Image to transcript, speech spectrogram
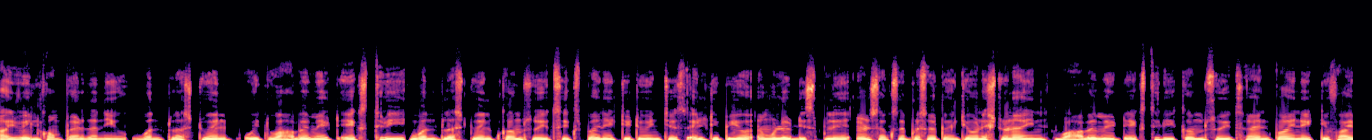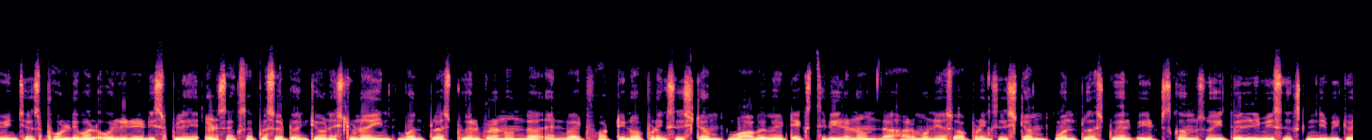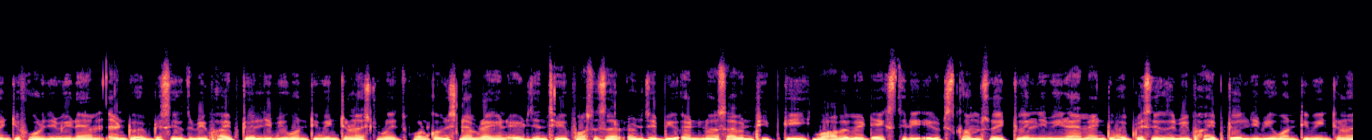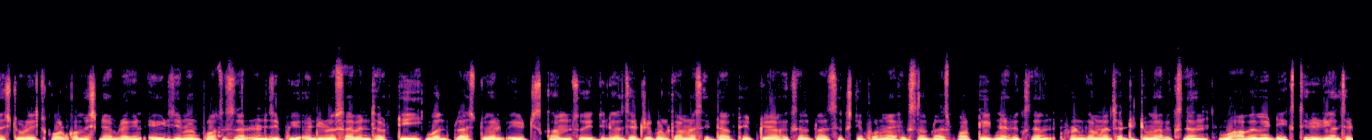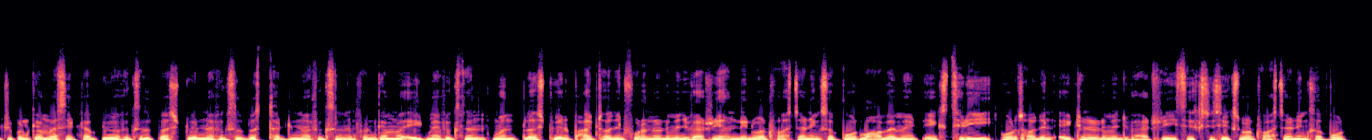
I will compare the new OnePlus 12 with Huawei Mate X3. OnePlus 12 comes with 6.82 inches LTPO AMOLED display and success ratio 21:9. Huawei Mate X3 comes with 7.85 inches foldable OLED display and success ratio 21:9. OnePlus 12 run on the Android 14 operating system. Huawei Mate X3 run on the Harmonious operating system. OnePlus 12 it comes with 12GB, 16GB, 24GB RAM and 256GB, 512GB one T internal storage Qualcomm Snapdragon eight G three processor eight G B and seven fifty Huawei Mate X three it's comes with twelve G B RAM and two fifty six G B five twelve G B one T internal storage Qualcomm Snapdragon eight G one processor eight G P and seven thirty one plus twelve it's comes with rear से triple camera setup fifty mega pixel plus sixty four mega pixel plus forty eight mega pixel front camera thirty two mega pixel Huawei Mate X three rear से triple camera setup two mega pixel plus twelve mega pixel plus thirty mega pixel front camera eight mega pixel one plus twelve 12 5400 mAh battery 100 watt fast charging support Huawei Mate X3 4800 mAh battery 66 watt fast charging support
